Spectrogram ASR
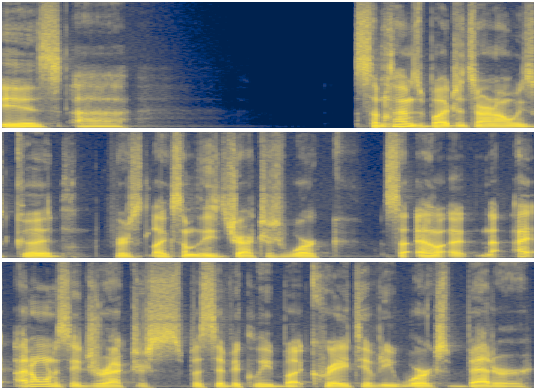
is uh, sometimes budgets aren't always good for like some of these directors work. So, uh, I, I don't want to say directors specifically, but creativity works better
